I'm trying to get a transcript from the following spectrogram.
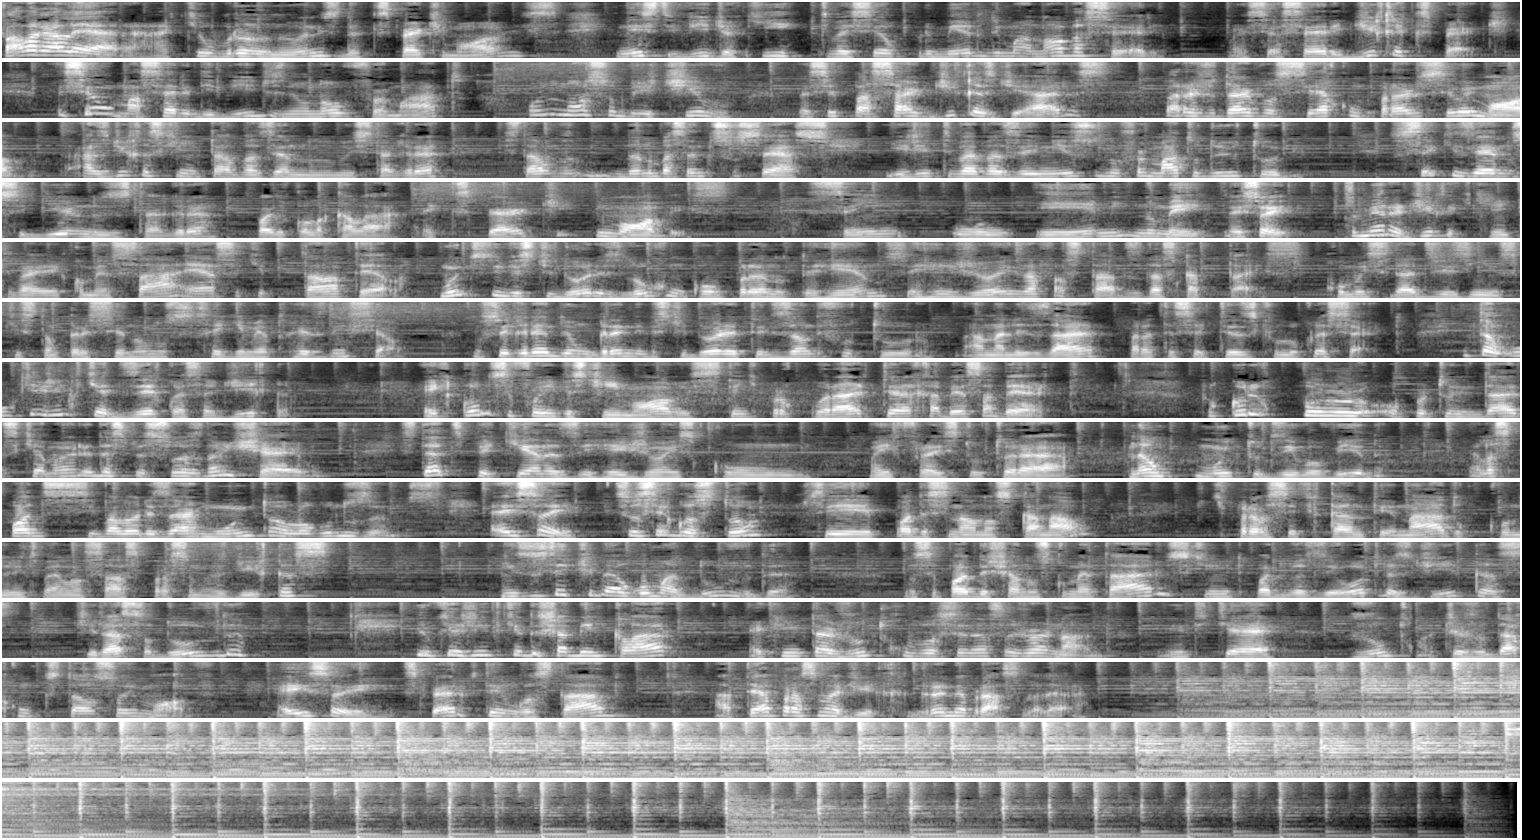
Fala galera, aqui é o Bruno Nunes do Expert Imóveis e neste vídeo aqui vai ser o primeiro de uma nova série. Vai ser a série Dica Expert. Vai ser uma série de vídeos em um novo formato, onde o nosso objetivo vai ser passar dicas diárias para ajudar você a comprar o seu imóvel. As dicas que a gente está fazendo no Instagram estavam dando bastante sucesso e a gente vai fazer isso no formato do YouTube. Se você quiser nos seguir no Instagram, pode colocar lá Expert Imóveis, sem o EM no meio. É isso aí. Primeira dica que a gente vai começar é essa que está na tela. Muitos investidores lucram comprando terrenos em regiões afastadas das capitais, como em cidades vizinhas que estão crescendo no segmento residencial. O segredo de um grande investidor é ter visão de futuro, analisar para ter certeza que o lucro é certo. Então, o que a gente quer dizer com essa dica é que quando você for investir em imóveis, você tem que procurar ter a cabeça aberta. Procure por oportunidades que a maioria das pessoas não enxergam. Cidades pequenas e regiões com uma infraestrutura não muito desenvolvida, elas podem se valorizar muito ao longo dos anos. É isso aí. Se você gostou, você pode assinar o nosso canal para você ficar antenado quando a gente vai lançar as próximas dicas. E se você tiver alguma dúvida, você pode deixar nos comentários que a gente pode fazer outras dicas, tirar sua dúvida. E o que a gente quer deixar bem claro é que a gente está junto com você nessa jornada. A gente quer junto te ajudar a conquistar o seu imóvel. É isso aí. Espero que tenham gostado. Até a próxima dica. Grande abraço, galera.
